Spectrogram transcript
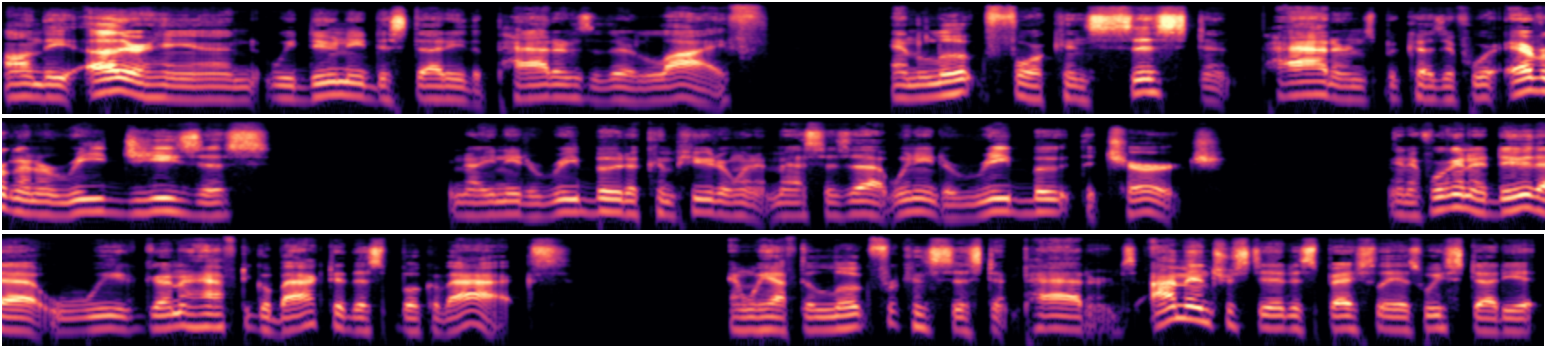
On the other hand, we do need to study the patterns of their life and look for consistent patterns because if we're ever going to read Jesus you know, you need to reboot a computer when it messes up. We need to reboot the church. And if we're going to do that, we're going to have to go back to this book of Acts and we have to look for consistent patterns. I'm interested, especially as we study it,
